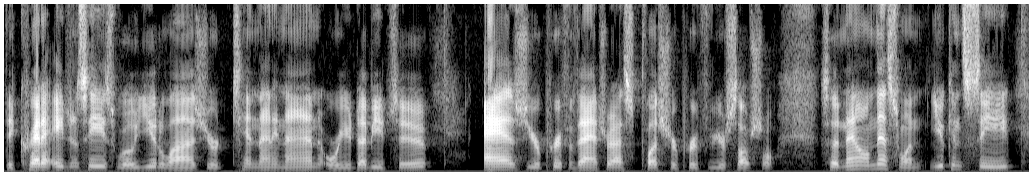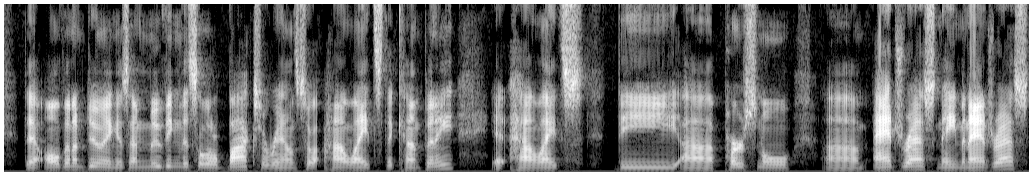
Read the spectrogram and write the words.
the credit agencies will utilize your 1099 or your W 2 as your proof of address plus your proof of your social. So now on this one, you can see that all that I'm doing is I'm moving this little box around so it highlights the company, it highlights the uh, personal um, address, name and address,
